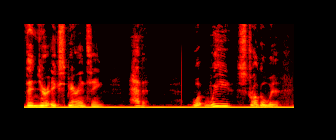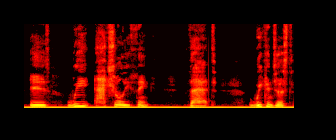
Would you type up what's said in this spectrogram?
then you're experiencing heaven. What we struggle with is we actually think that we can just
